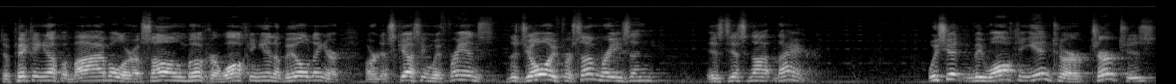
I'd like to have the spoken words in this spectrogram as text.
to picking up a Bible or a songbook or walking in a building or, or discussing with friends, the joy for some reason is just not there. We shouldn't be walking into our churches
